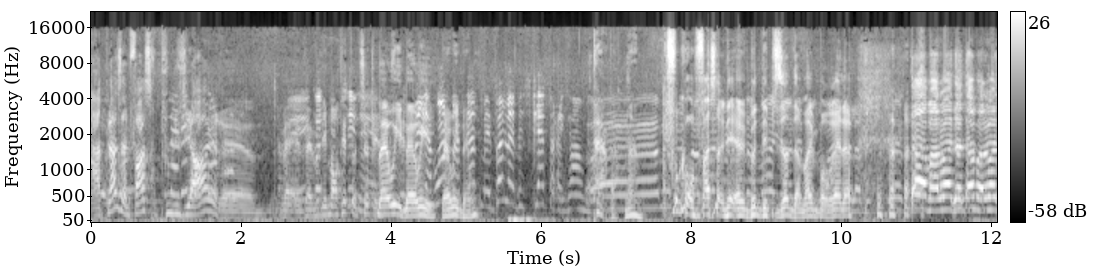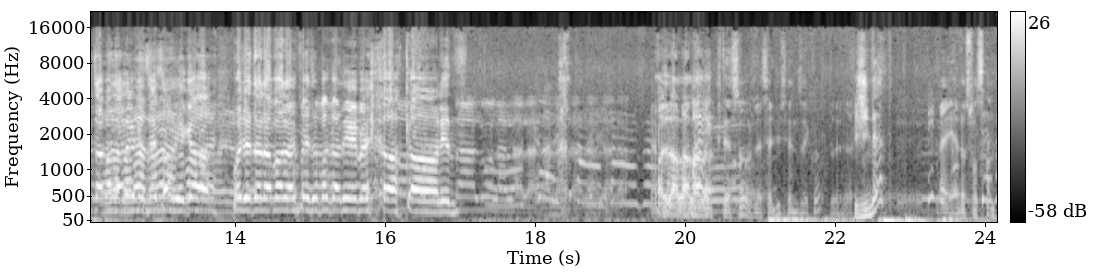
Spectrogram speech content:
À la place de le faire sur plusieurs, euh, je vais, je vais vous les montrer tout de suite. les Ben oui, ben oui. Ben oui, ben oui. Mais pas ma bicyclette, par exemple. Tabarnak. Il faut qu'on fasse un, un bout d'épisode de même pour vrai, là. Tabarouette, tabarouette, tabarouette, qu'est-ce que c'est ça, les gars? Moi, j'étais d'abord un fait de pas connaître, mais... Oh, Colin! Oh là là là écoutait ça. Je la salue si elle nous écoute. Euh, Ginette? ben, elle a 70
